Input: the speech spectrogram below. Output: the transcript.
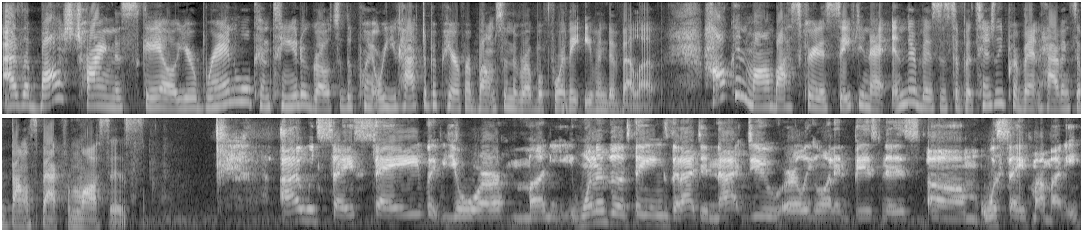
As a boss trying to scale, your brand will continue to grow to the point where you have to prepare for bumps in the road before they even develop. How can mom boss create a safety net in their business to potentially prevent having to bounce back from losses? I would say save your money. One of the things that I did not do early on in business um, was save my money.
